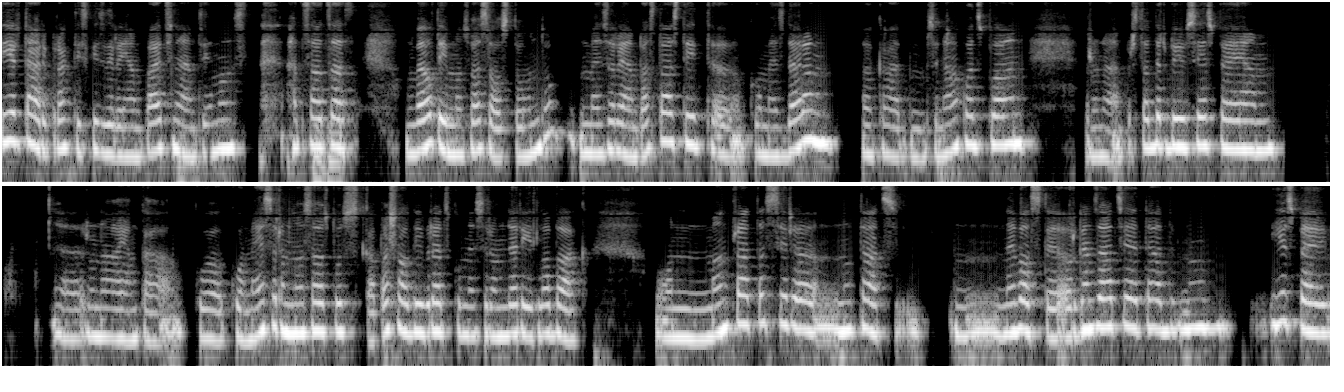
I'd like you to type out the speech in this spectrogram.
Tīri tā arī praktiski izdarījām paaicinājumu ciemos, atsaucās un veltīja mums veselu stundu. Mēs varējām pastāstīt, uh, ko mēs darām, uh, kāda mums ir nākotnes plāni, runājam par sadarbības iespējām, runājam, kā, ko, ko mēs varam no savas puses, kā pašvaldība redz, ko mēs varam darīt labāk. Uh, Un, manuprāt, tas ir nu, tāds mm, nevalstiskai organizācijai tāda nu, iespēja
